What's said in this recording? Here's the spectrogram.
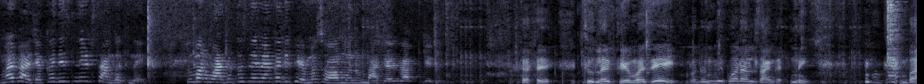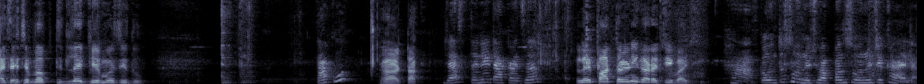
माझ्या भाज्या कधीच नीट सांगत नाही. तुम्हाला वाटतच नाही मी कधी फेमस व्हावं म्हणून भाज्या बाबतीत. तुला फेमस आहे म्हणून मी कोणाला सांगत नाही. भाज्याच्या बाबतीत लय फेमस आहे तू. टाकू? हा टाक. जास्त नाही टाकायचं. लय पातळणी करायची भाजी. हा काऊन तर सोनूचे बाप्पा सोनूचे खायला.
